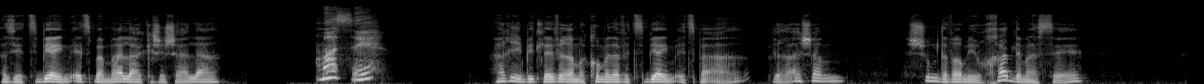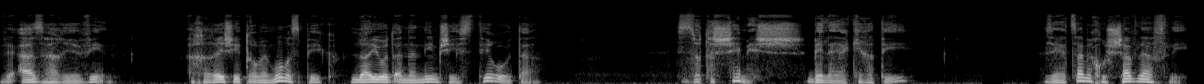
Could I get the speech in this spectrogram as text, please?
אז היא הצביעה עם אצבע מעלה כששאלה, מה זה? הארי הביט לעבר המקום אליו הצביע עם אצבעה, וראה שם שום דבר מיוחד למעשה, ואז הארי הבין. אחרי שהתרוממו מספיק, לא היו עוד עננים שהסתירו אותה. זאת השמש, בלה יקירתי. זה יצא מחושב להפליא.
